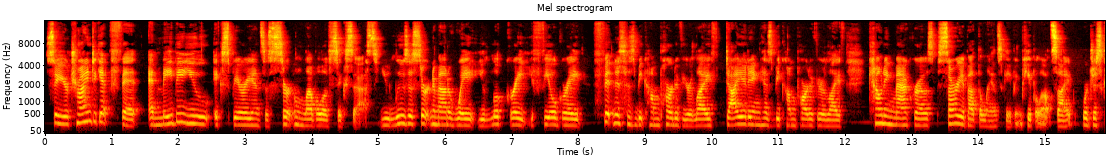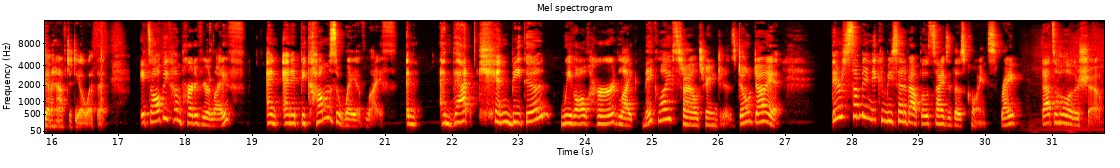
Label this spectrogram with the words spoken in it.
so you're trying to get fit, and maybe you experience a certain level of success. You lose a certain amount of weight, you look great, you feel great. Fitness has become part of your life, dieting has become part of your life, counting macros. Sorry about the landscaping people outside. We're just going to have to deal with it. It's all become part of your life, and, and it becomes a way of life. And and that can be good. We've all heard like make lifestyle changes, don't diet there's something that can be said about both sides of those coins, right? That's a whole other show.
